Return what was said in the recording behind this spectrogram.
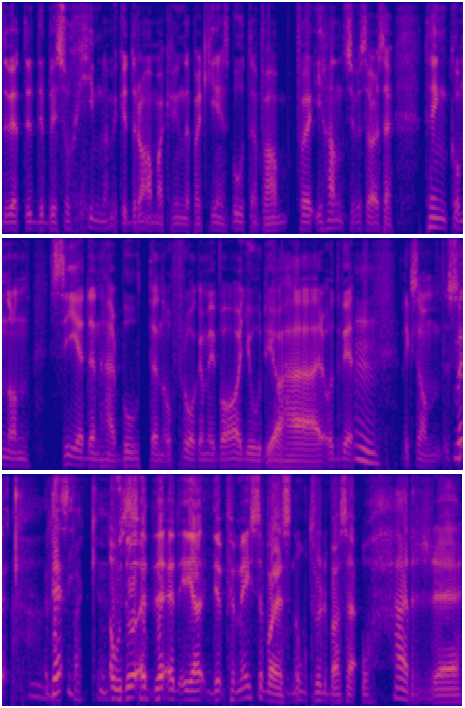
du vet, det, blev så himla mycket drama kring den parkeringsboten, för, han, för i hans huvud så var det så här, tänk om någon ser den här boten och frågar mig vad gjorde jag här, och du vet, Mm. liksom, så, Men- Det- och då, det, det, för mig så var det en sån otrolig bara så här, åh herre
